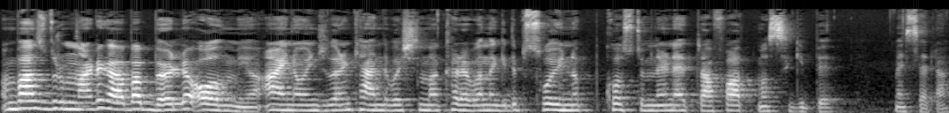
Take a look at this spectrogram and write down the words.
Ama bazı durumlarda galiba böyle olmuyor. Aynı oyuncuların kendi başına karavana gidip soyunup kostümlerini etrafa atması gibi mesela.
